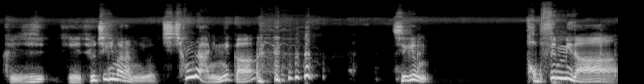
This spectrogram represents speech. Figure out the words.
그, 그, 솔직히 말하면 이거 시청률 아닙니까? 지금, 덥습니다.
